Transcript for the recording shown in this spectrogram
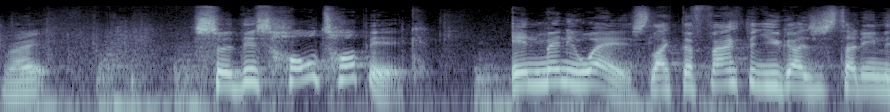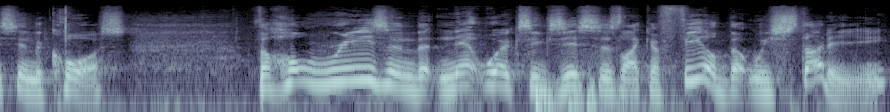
right? So, this whole topic, in many ways, like the fact that you guys are studying this in the course, the whole reason that networks exist as like a field that we study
